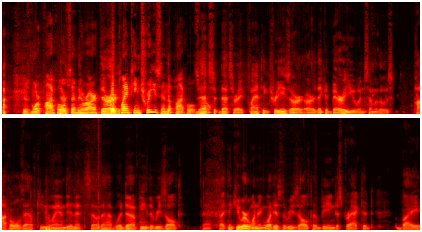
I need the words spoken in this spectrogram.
There's more potholes There- than there are. there They're are- planting trees in the potholes That's now. that's right. Planting trees, or or they could bury you in some of those potholes after you land in it. So that would uh, be the result. That I think you were wondering what is the result of being distracted by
